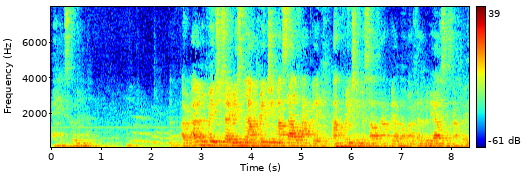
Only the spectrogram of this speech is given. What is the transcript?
Hey, it's good, isn't it? I heard a preacher say recently, I'm preaching myself happy. I'm preaching myself happy. I don't know if anybody else is happy.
